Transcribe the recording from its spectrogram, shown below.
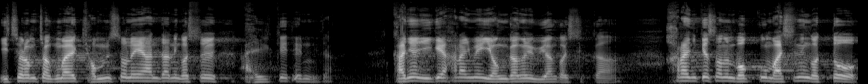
이처럼 정말 겸손해야 한다는 것을 알게 됩니다. 가년 이게 하나님의 영광을 위한 것일까? 하나님께서는 먹고 마시는 것도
